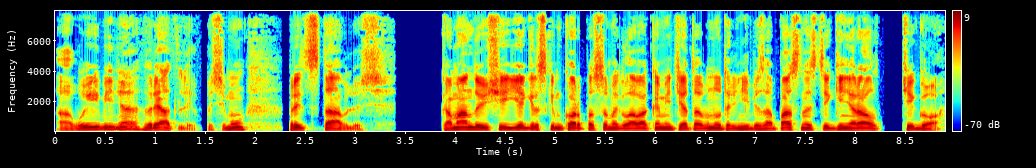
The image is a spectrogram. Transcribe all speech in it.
а вы меня вряд ли, посему представлюсь. Командующий егерским корпусом и глава Комитета внутренней безопасности генерал Тиго.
